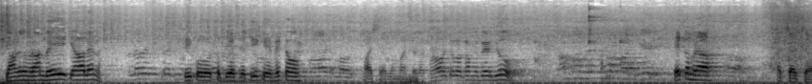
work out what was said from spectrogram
सलाम इमरान भाई क्या हाल है ठीक हो तबियत से ठीक है फिट हो माशाल्लाह माशाल्लाह सुनाओ चौका कम में बैठ गयो एक कमरा? अच्छा अच्छा।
